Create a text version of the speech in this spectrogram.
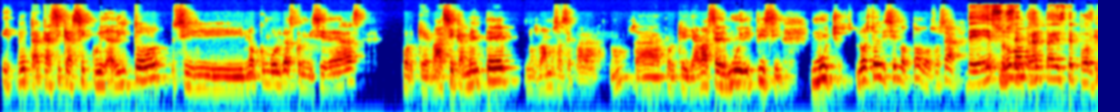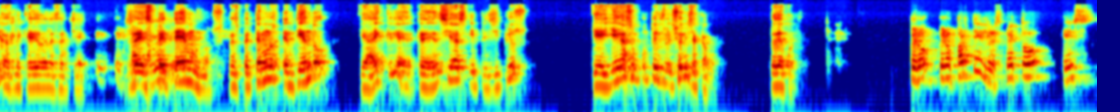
y puta, casi casi cuidadito, si no comulgas con mis ideas, porque básicamente nos vamos a separar, ¿no? O sea, porque ya va a ser muy difícil. Muchos, no estoy diciendo todos, o sea... De eso no se a- trata este podcast, mi querido LSH. Exactamente. Respetémonos, respetémonos. Entiendo que hay cre- creencias y principios que llegas a un punto de inflexión y se acabó. Estoy de acuerdo. Pero, pero parte del respeto es,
